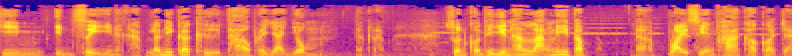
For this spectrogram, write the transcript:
ทีมอินซีนะครับ และนี่ก็คือเท้าพระยายมนะครับ ส่วนคนที่ยืนหันหลังนี่ถ้าเอ่อปล่อยเสียงภาคเขาก็จะ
